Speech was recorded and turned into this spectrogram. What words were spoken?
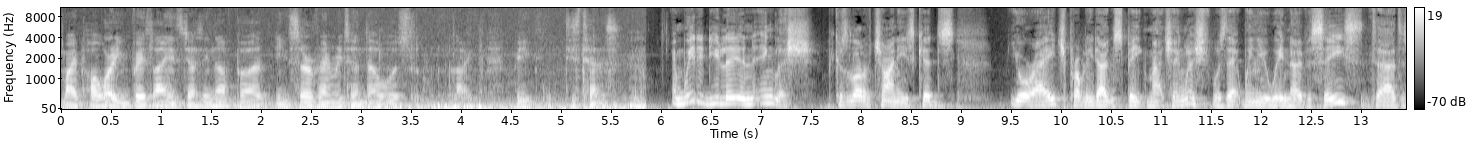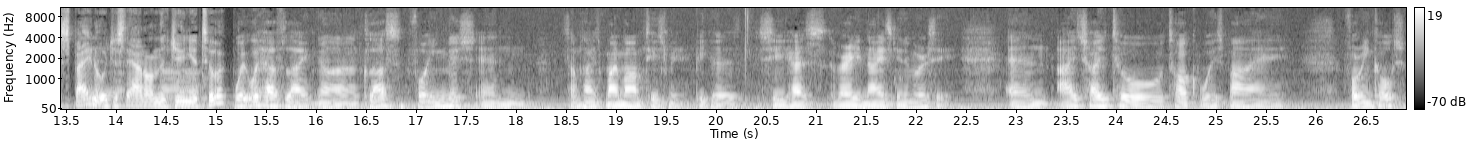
my power in baseline is just enough, but in serve and return that was like big distance. And where did you learn English? Because a lot of Chinese kids your age probably don't speak much English. Was that when you went overseas to, uh, to Spain or just out on the junior tour? We, we have like uh, class for English and sometimes my mom teach me because she has a very nice university. And I try to talk with my foreign coach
